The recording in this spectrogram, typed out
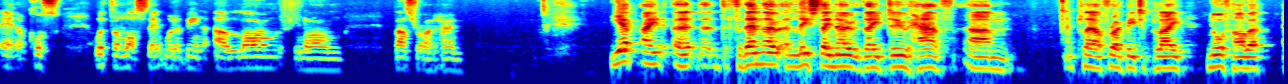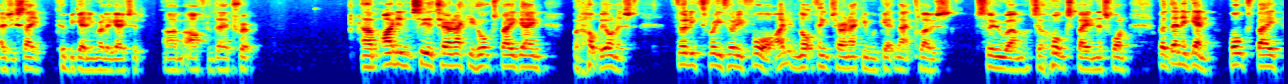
and of course with the loss, that would have been a long, long bus ride home. Yep, I, uh, for them though, at least they know they do have um, playoff rugby to play. North Harbour, as you say, could be getting relegated um, after their trip. Um, I didn't see the Taranaki Hawke's Bay game. But I'll be honest, 33 34. I did not think Taranaki would get that close to um, to Hawke's Bay in this one. But then again, Hawke's Bay,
